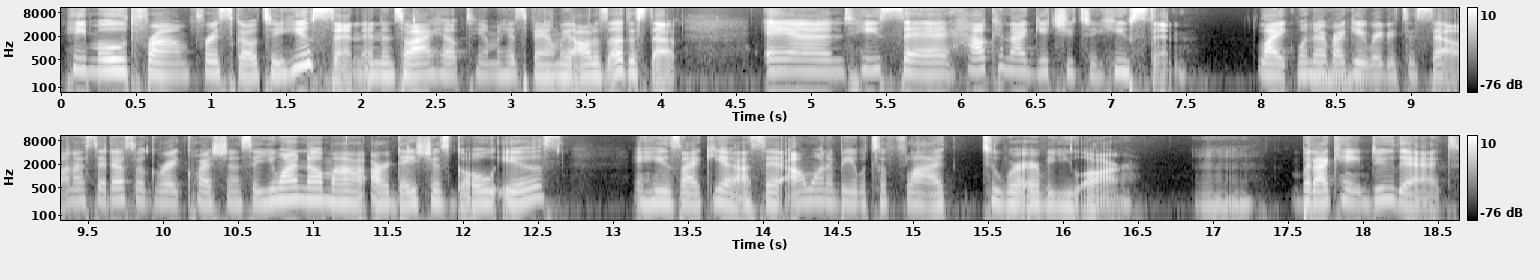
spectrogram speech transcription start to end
he moved from Frisco to Houston, and then so I helped him and his family, all this other stuff. And he said, "How can I get you to Houston?" Like whenever I get ready to sell, and I said, "That's a great question." I said, "You want to know my audacious goal is?" And he's like, "Yeah." I said, "I want to be able to fly to wherever you are." Mm-hmm. but I can't do that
